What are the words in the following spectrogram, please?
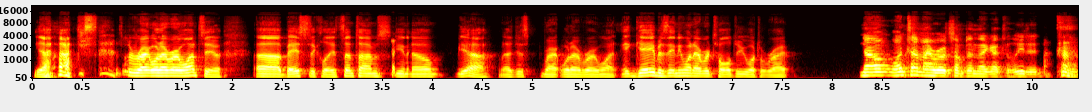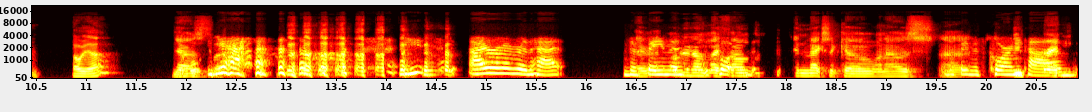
yeah, I just write whatever I want to. Uh, basically, sometimes you know, yeah, I just write whatever I want. Hey, Gabe, has anyone ever told you what to write? No, one time I wrote something that got deleted. Oh yeah, Yeah, it was- yeah, I remember that the I famous it on my cor- phone in Mexico when I was. the Uh, famous corn cob training.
